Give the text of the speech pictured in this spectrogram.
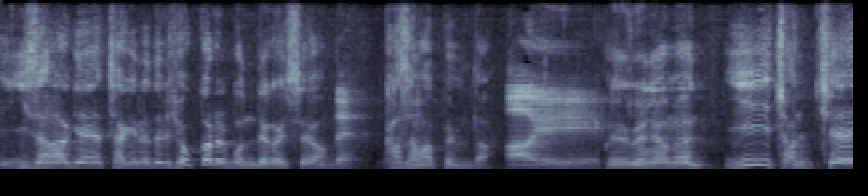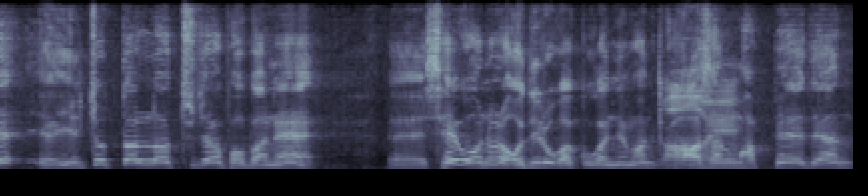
이상하게 자기네들이 효과를 본 데가 있어요. 네. 가상화폐입니다. 아, 예, 예. 예. 예, 그렇죠. 왜냐하면 이 전체 1조 달러 투자 법안에 에, 세원을 어디로 갖고 갔냐면 아, 가상화폐에 대한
